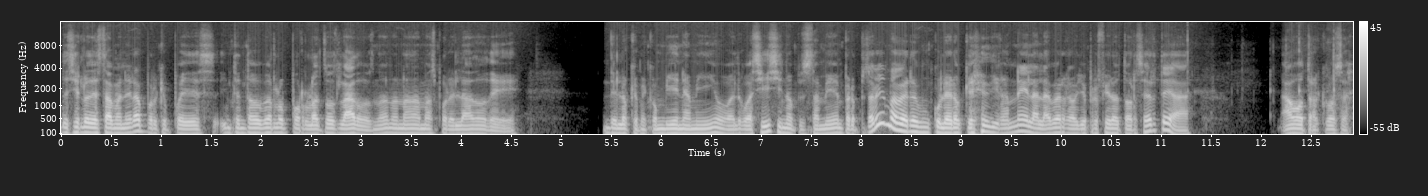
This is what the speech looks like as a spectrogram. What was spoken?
decirlo de esta manera porque pues intento verlo por los dos lados, ¿no? No nada más por el lado de de lo que me conviene a mí o algo así, sino pues también, pero pues también va a haber un culero que digan, él a la verga, yo prefiero torcerte a, a otra cosa.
